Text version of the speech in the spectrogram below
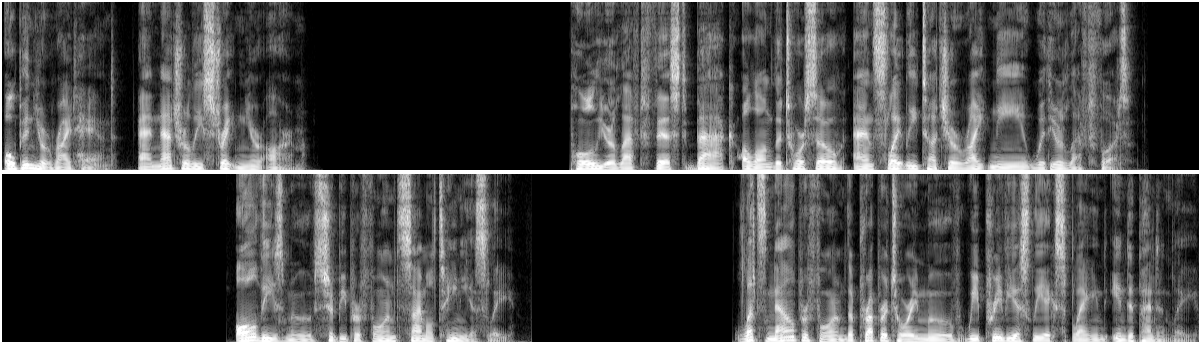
Open your right hand and naturally straighten your arm. Pull your left fist back along the torso and slightly touch your right knee with your left foot. All these moves should be performed simultaneously Let's now perform the preparatory move we previously explained independently.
